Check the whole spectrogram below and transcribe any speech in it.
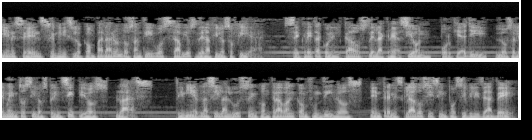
También ese Enseminis lo compararon los antiguos sabios de la filosofía secreta con el caos de la creación, porque allí, los elementos y los principios, las tinieblas y la luz se encontraban confundidos, entremezclados y sin posibilidad de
